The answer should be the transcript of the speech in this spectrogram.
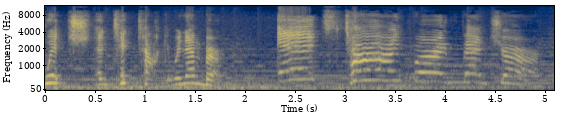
Twitch, and TikTok. And remember, it's time for adventure!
